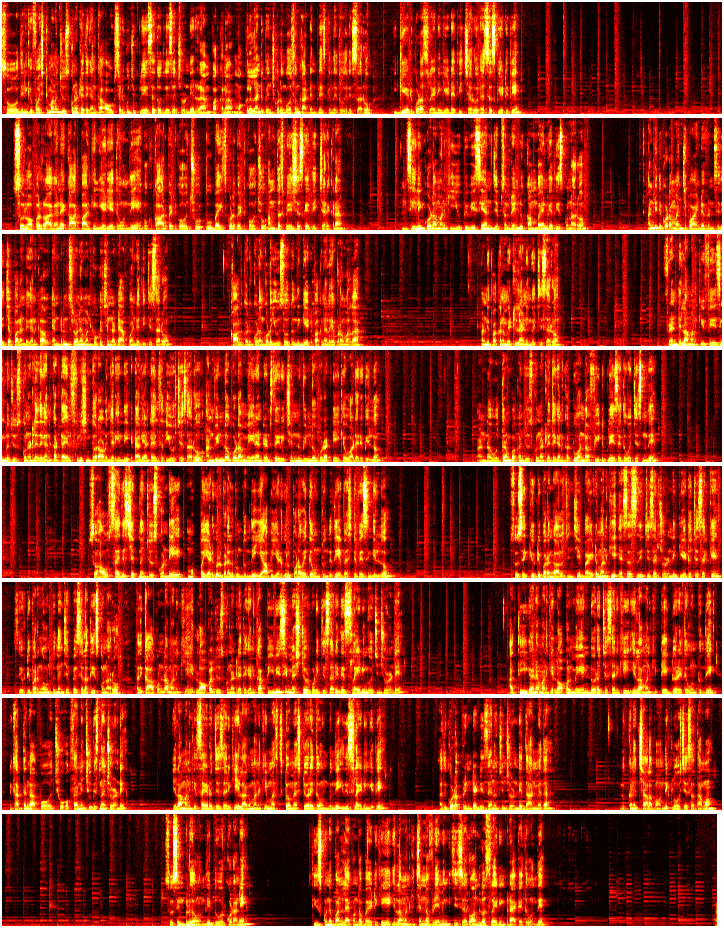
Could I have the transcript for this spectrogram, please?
సో దీనికి ఫస్ట్ మనం చూసుకున్నట్లయితే కనుక అవుట్ సైడ్ కొంచెం ప్లేస్ అయితే వదిలేసారు చూడండి. ర్యామ్ పక్కన మొక్కలు లాంటివి పెంచుకోవడం కోసం గార్డెన్ ప్లేస్ కింద అయితే వదిలేస్తారు ఈ గేట్ కూడా స్లైడింగ్ గేట్ అయితే ఇచ్చారు ఎస్ఎస్ గేట్ ఇది. సో లోపల రాగానే కార్ పార్కింగ్ ఏరియా అయితే ఉంది. ఒక కార్ పెట్టుకోవచ్చు టూ బైక్స్ కూడా పెట్టుకోవచ్చు. అంత స్పేషియస్గా అయితే ఇచ్చారు ఇక్కడ. అండ్ సీలింగ్ కూడా మనకి యూపీవీసీ అండ్ జిప్సం రెండు కంబైన్గా తీసుకున్నారు. అండ్ ఇది కూడా మంచి పాయింట్ ఫ్రెండ్స్ ఇది. చెప్పాలంటే కనుక ఎంట్రన్స్లోనే మనకి ఒక చిన్న ట్యాప్ పాయింట్ అయితే ఇచ్చేసారు కాలు కడుక్కోవడం కూడా యూస్ అవుతుంది. గేట్ పక్కన ఇలా ఇవ్వడం వల్ల. అండ్ ఈ పక్కన మెట్ల ల్యాండింగ్ వచ్చేసారు ఫ్రంట్ ఇలా మనకి ఫేసింగ్లో చూసుకున్నట్లయితే కనుక టైల్స్ ఫినిషింగ్తో రావడం జరిగింది. ఇటాలియన్ టైల్స్ అయితే యూజ్ చేశారు. అండ్ విండో కూడా మెయిన్ ఎంట్రన్స్ దగ్గర ఇచ్చిన విండో కూడా టేకే వాడారు వీళ్ళు. అండ్ ఉత్తరం పక్కన చూసుకున్నట్లయితే కనుక two and half feet place అయితే వచ్చేసింది. సో హౌస్ సైజెస్ చెప్తున్నాను చూసుకోండి. ముప్పై అడుగులు వెడల్పు ఉంటుంది. యాభై అడుగులు పొడవైతే ఉంటుంది ఇది వెస్ట్ ఫేసింగ్ ఇల్లు. సో సెక్యూరిటీ పరంగా ఆలోచించి బయట మనకి ఎస్ఎస్ ఇచ్చేసరి చూడండి. గేట్ వచ్చేసరికి సేఫ్టీ పరంగా ఉంటుందని చెప్పేసి ఇలా తీసుకున్నారు. అది కాకుండా మనకి లోపల చూసుకున్నట్లయితే కనుక పీవీసీ మెష్ డోర్ కూడా ఇచ్చేసారు. ఇది స్లైడింగ్ వచ్చింది చూడండి. అది తీయగానే మనకి లోపల మెయిన్ డోర్ వచ్చేసరికి ఇలా మనకి టేక్ డోర్ అయితే ఉంటుంది. మీకు అర్థం కాకపోవచ్చు. ఒకసారి నేను చూపిస్తున్నాను చూడండి. ఇలా మనకి సైడ్ వచ్చేసరికి ఇలాగ మనకి మస్టో మెస్టోర్ అయితే ఉంటుంది. ఇది స్లైడింగ్ ఇది. అది కూడా ప్రింటెడ్ డిజైన్ వచ్చింది చూడండి దాని మీద. లుక్ అనేది చాలా బాగుంది. క్లోజ్ చేసేద్దాము. సో సింపుల్గా ఉంది డోర్ కూడాని. తీసుకునే పని లేకుండా బయటికి ఇలా మనకి చిన్న ఫ్రేమింగ్ ఇచ్చేసారు. అందులో స్లైడింగ్ ట్రాక్ అయితే ఉంది.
